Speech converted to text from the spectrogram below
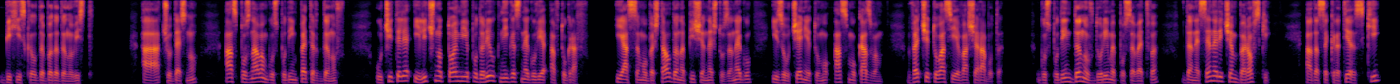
бих искал да бъда дановист. А, чудесно, аз познавам господин Петър Дънов, учителя и лично той ми е подарил книга с неговия автограф. И аз съм обещал да напиша нещо за него и за учението му. Аз му казвам, вече това си е ваша работа. Господин Дънов дори ме посъветва да не се наричам Беровски, а да съкратя Ски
